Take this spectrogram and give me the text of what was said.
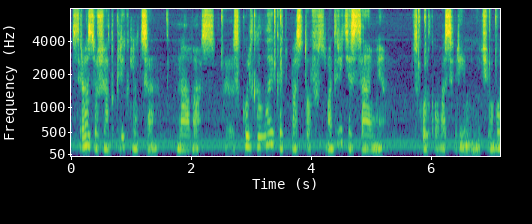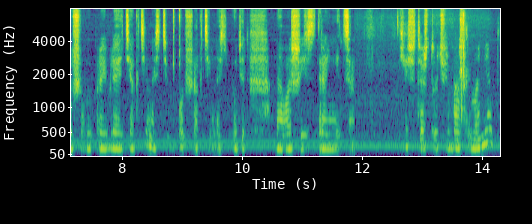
сразу же откликнутся на вас. Сколько лайкать постов, смотрите сами сколько у вас времени. Чем больше вы проявляете активности, больше активность будет на вашей странице. Я считаю, что очень важный момент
